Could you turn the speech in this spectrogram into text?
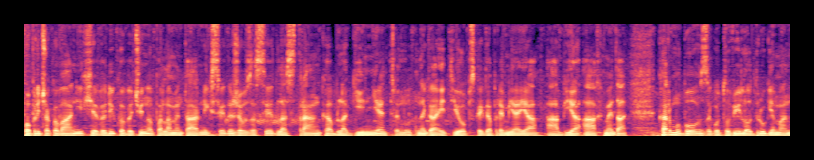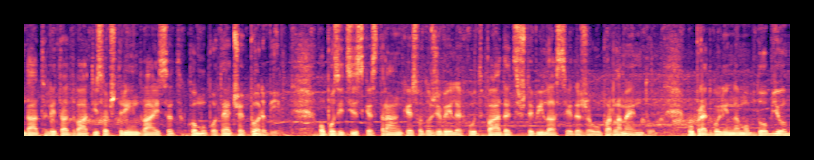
Po pričakovanjih je veliko večino parlamentarnih sedežev zasedla stranka blaginje trenutnega etiopskega premijeja Abija Ahmeda, kar mu bo zagotovilo drugi mandat leta 2023, ko mu poteče prvi. Opozicijske stranke so doživele hud padec števila sedežev v parlamentu. V predvolilnem obdobju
